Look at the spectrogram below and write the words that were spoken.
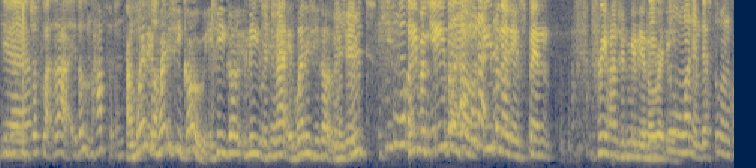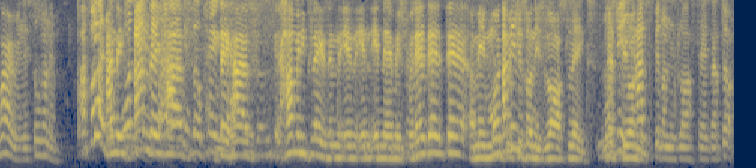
Yeah. leave just like that. It doesn't happen. And where, did, But where does he go? If he go leaves Madrid. United, where does he go? Madrid. he can go back Even to even though like even the- though they've spent three hundred million They already, still want him. They're still inquiring. They still want him. I feel like and they want him, and they but I don't have they'll pay they him have season. how many players in in in, in their midfield? They're they're, they're I mean, Modric I mean- is on his last legs. Let's Modric be has honest. been on his last legs. I don't.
